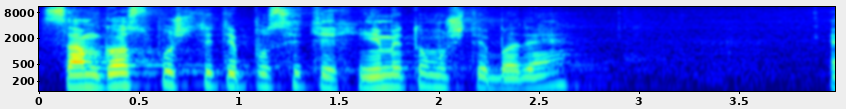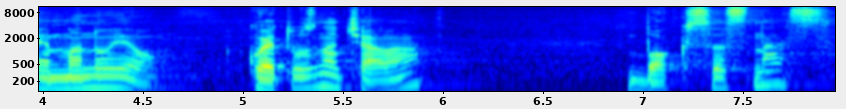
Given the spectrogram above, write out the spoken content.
Сам Господ ще те посети. Името му ще бъде Емануил, което означава Бог с нас.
